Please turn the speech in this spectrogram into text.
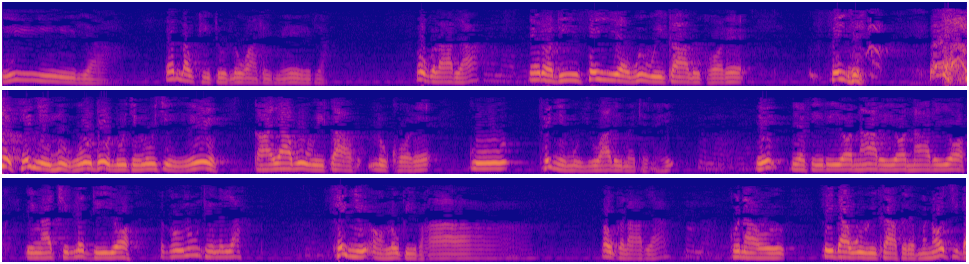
အေးဗျာအဲ့လောက်ထိတို့လောက်ရလိမ့်မယ်ဗျာဟုတ်ကလားဗျာအဲ့တော့ဒီစိတ်ရဲ့ဝိဝေကလို့ခေါ်တဲ့စိတ်စိတ်ငြိမ်မှုကိုတို့လိုချင်လို့ရှိရင်ကာယဝိဝေကလို့ခေါ်တဲ့ကိုစိတ်ငြိမ်မှုယူရလိမ့်မယ်ထင်တယ်ဟဲ့ ဟင်မျက်စိတွေရောနားတွေရောနားတွေရောအင်္ဂါခြေလက်တွေရောအကုန်လုံးထင်တယ်ဗျာစိတ်ငြိမ်အောင်လုပ်ပေးပါဟုတ်ကလားဗျာခုနကစိတ်တဝိဝေကဆိုတော့မနောจิต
